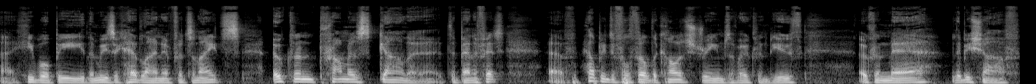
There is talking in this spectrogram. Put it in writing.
uh, he will be the music headliner for tonight's Oakland Promise Gala to benefit of helping to fulfill the college dreams of Oakland youth. Oakland Mayor Libby Schaaf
